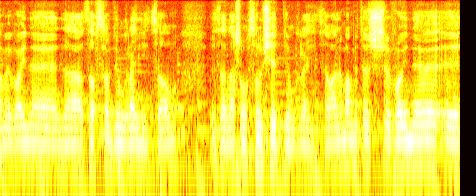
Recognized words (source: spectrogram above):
mamy wojnę na, za wschodnią granicą, za naszą sąsiednią granicą, ale mamy też wojnę y,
